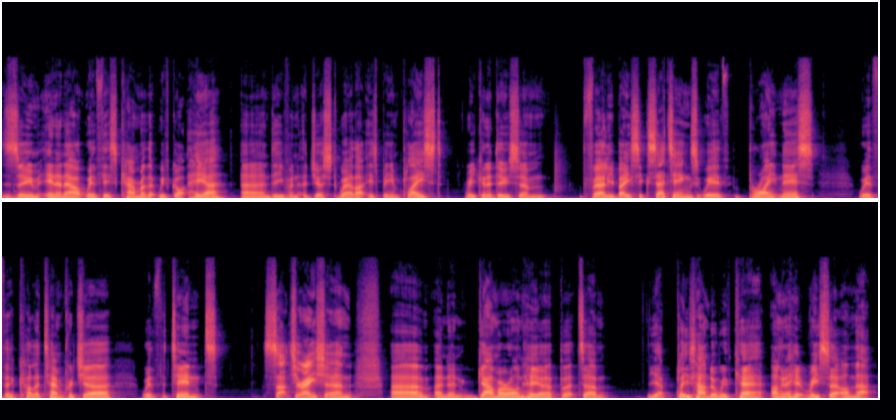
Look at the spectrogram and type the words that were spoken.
zoom in and out with this camera that we've got here and even adjust where that is being placed. We can do some fairly basic settings with brightness, with the color temperature, with the tint, saturation, um, and then gamma on here. But um, yeah, please handle with care. I'm going to hit reset on that.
